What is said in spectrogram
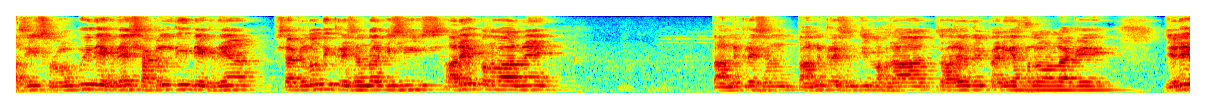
ਅਸੀਂ ਸਰੂਪ ਵੀ ਦੇਖਦੇ ਹਾਂ, ਸ਼ਕਲ ਦੀ ਦੇਖਦੇ ਹਾਂ ਸ਼ਕਲ ਉਹਦੀ ਕ੍ਰਿਸ਼ਨ ਵਰਗੀ ਸੀ? ਸਾਰੇ ਪਰਿਵਾਰ ਨੇ ਧੰਨ ਕ੍ਰਿਸ਼ਨ ਧੰਨ ਕ੍ਰਿਸ਼ਨ ਜੀ ਮਹਾਰਾਜ ਸਾਰੇ ਉਹਦੇ ਪੈਰੀ ਹੱਥ ਲਾਉਣ ਲੱਗੇ। ਜਿਹੜੇ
